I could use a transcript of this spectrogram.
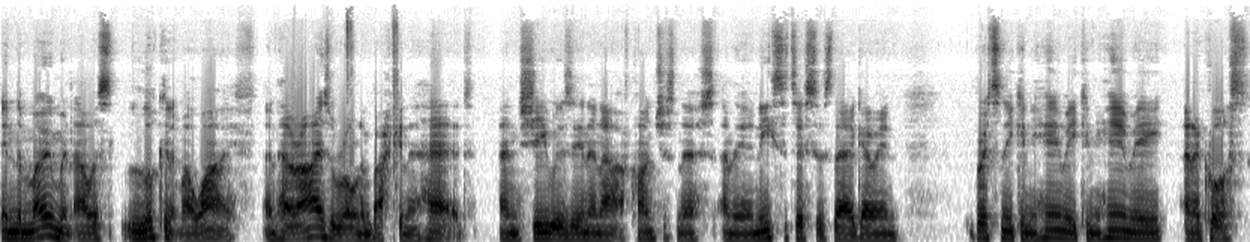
In the moment, I was looking at my wife and her eyes were rolling back in her head, and she was in and out of consciousness, and the anaesthetist was there going Brittany, can you hear me? Can you hear me? And of course,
